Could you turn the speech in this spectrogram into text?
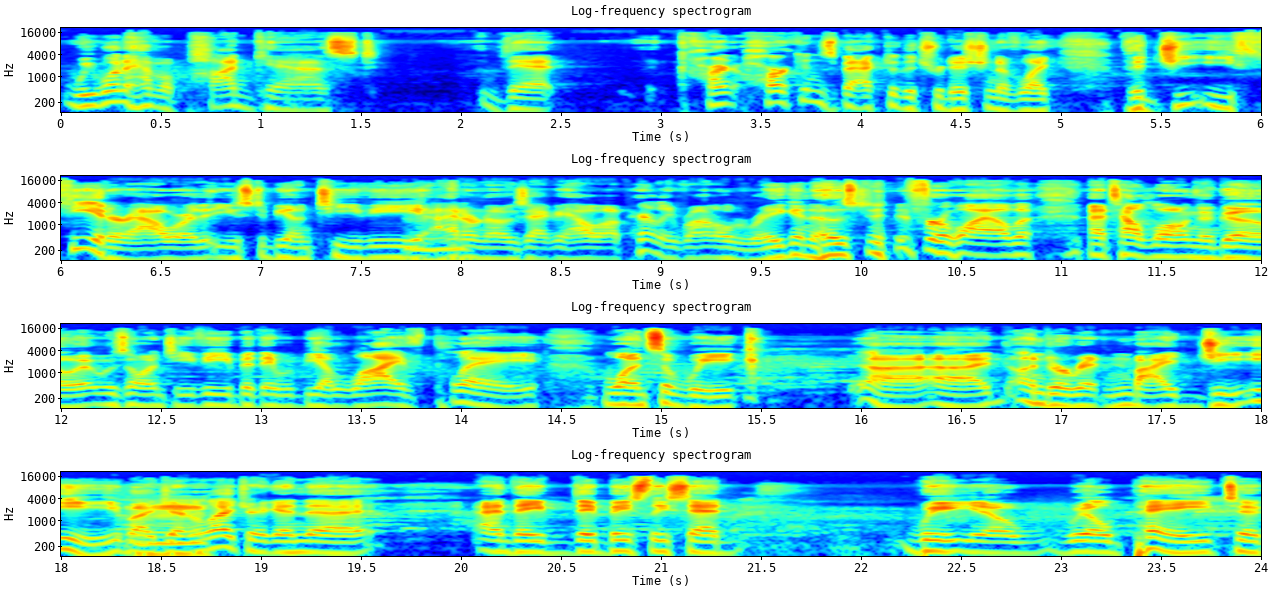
we want to have a podcast that harkens back to the tradition of like the GE Theater Hour that used to be on TV. I don't know exactly how. Apparently, Ronald Reagan hosted it for a while, but that's how long ago it was on TV. But they would be a live play once a week, uh, uh, underwritten by GE by General Electric, and uh, and they they basically said we you know will pay to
